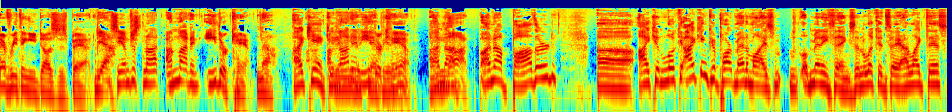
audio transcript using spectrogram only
Everything he does is bad. Yeah. See, I'm just not. I'm not in either camp. No, I can't. Get I'm not in either either camp. I'm not. I'm not bothered. Uh, I can look. I can compartmentalize many things and look and say, I like this.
